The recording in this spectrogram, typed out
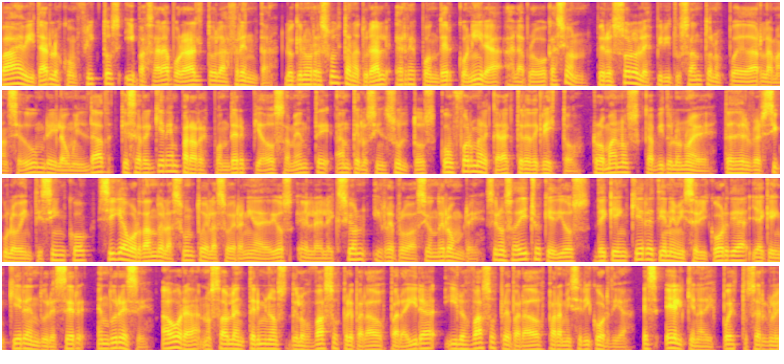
va a evitar los conflictos y pasará por alto la afrenta. Lo que nos resulta natural es responder con ira a la provocación, pero solo el Espíritu Santo nos puede dar la mansedumbre y la humildad que se requieren para responder piadosamente ante los insultos conforme al carácter de Cristo. Romanos capítulo 9, desde el versículo 25, sigue abordando el asunto de la soberanía de Dios en la elección y reprobación del hombre. Se nos ha dicho que Dios de quien quiere tiene misericordia y a quien quiere endurecer, endurece. Ahora nos habla en términos de los vasos preparados para ira y los vasos preparados para misericordia. Es Él quien ha dispuesto ser glorificado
